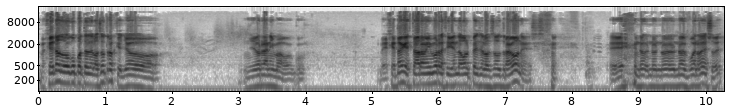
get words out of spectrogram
Vegeta, tú ocúpate de los otros que yo... Yo reanimo a Goku. Vegeta que está ahora mismo recibiendo golpes de los dos dragones. Eh, no, no, no, no es bueno eso, ¿eh?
